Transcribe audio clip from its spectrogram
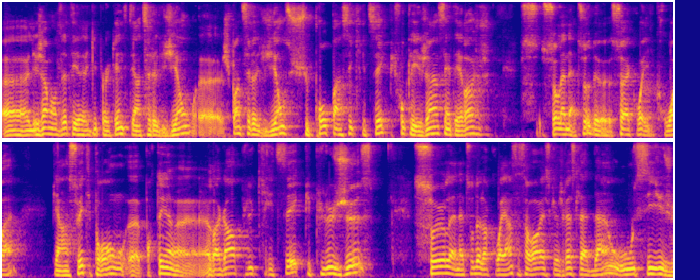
Euh, les gens vont dire, t'es Guy Perkins, t'es anti-religion. Euh, je suis pas anti-religion, je suis pro-pensée critique. Puis il faut que les gens s'interrogent sur la nature de ce à quoi ils croient. Puis ensuite, ils pourront euh, porter un, un regard plus critique, puis plus juste sur la nature de leur croyance, à savoir est-ce que je reste là-dedans ou si je,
